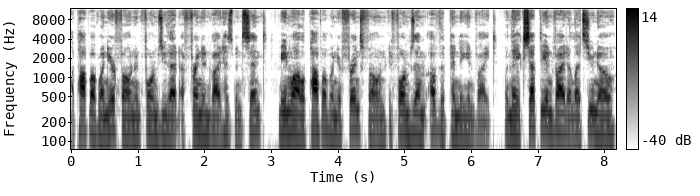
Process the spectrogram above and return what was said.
A pop-up on your phone informs you that a friend invite has been sent. Meanwhile, a pop-up on your friend's phone informs them of the pending invite. When they accept the invite, it lets you know,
